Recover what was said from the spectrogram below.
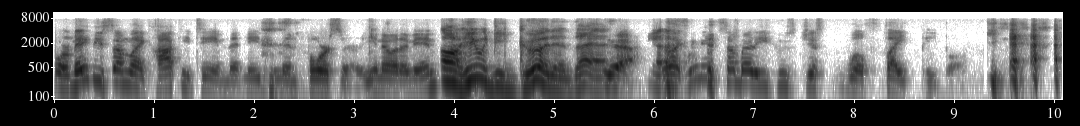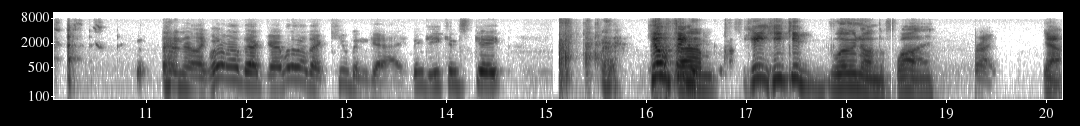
Or maybe some like hockey team that needs an enforcer. You know what I mean? oh, he would be good at that. Yeah. Yeah. Like we need somebody who's just will fight people. And they're like, what about that guy? What about that Cuban guy? Think he can skate? He'll figure. Um, he he could learn on the fly. right. Yeah.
